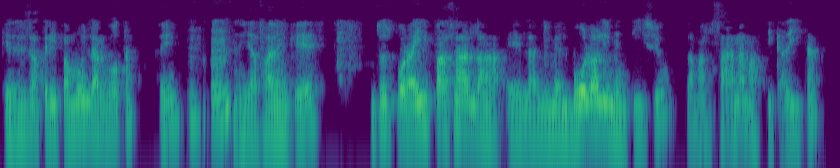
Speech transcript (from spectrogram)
que es esa tripa muy largota, ¿sí? Ya saben qué es. Entonces por ahí pasa la, el, el bolo alimenticio, la manzana masticadita,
